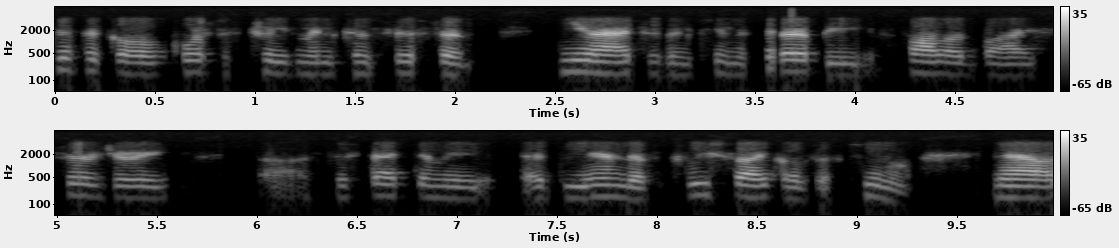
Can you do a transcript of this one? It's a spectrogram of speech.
typical course of treatment consists of neoadjuvant chemotherapy followed by surgery, uh, cystectomy at the end of three cycles of chemo. Now,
